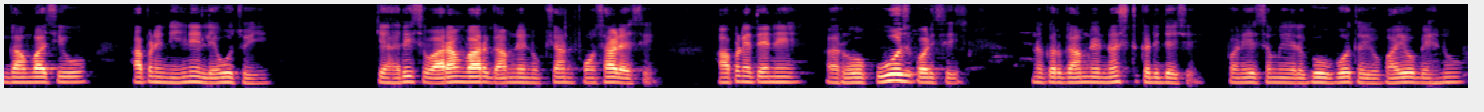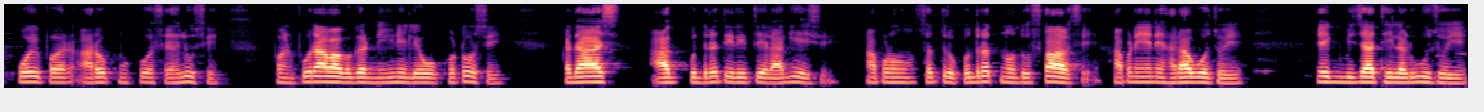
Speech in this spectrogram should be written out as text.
ગામવાસીઓ આપણે નિર્ણય લેવો જોઈએ કે હરીશ વારંવાર ગામને નુકસાન પહોંચાડે છે. આપણે તેને રોકવું જ પડશે, નકર ગામને નષ્ટ કરી દેશે પણ એ સમયે રઘુ ઊભો થયો. ભાઈઓ, બહેનો, કોઈ પર આરોપ મૂકવો સહેલું છે, પણ પુરાવા વગર નિર્ણય લેવો ખોટો છે. કદાચ આગ કુદરતી રીતે લાગી હશે. આપણો શત્રુ કુદરતનો દુષ્કાળ છે. આપણે એને હરાવવો જોઈએ, એકબીજાથી લડવું જોઈએ,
